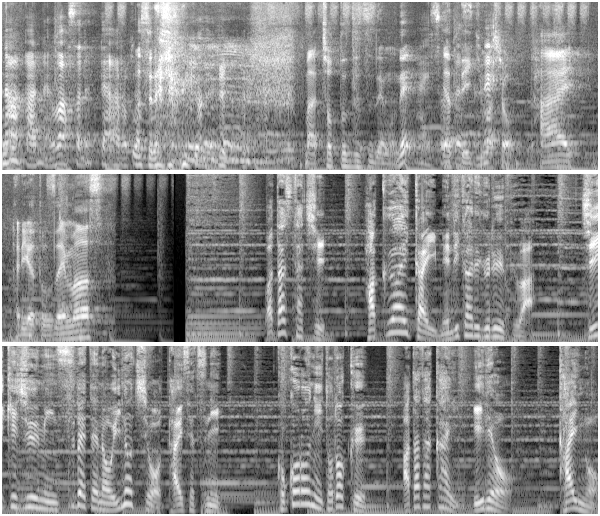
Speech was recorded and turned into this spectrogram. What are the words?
なんかね忘れて歩く。忘れてるけどまあちょっとずつでもね、はいやっていきましょう。はい。ありがとうございます。私たち博愛会メディカルグループは地域住民すべての命を大切に心に届く温かい医療介護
